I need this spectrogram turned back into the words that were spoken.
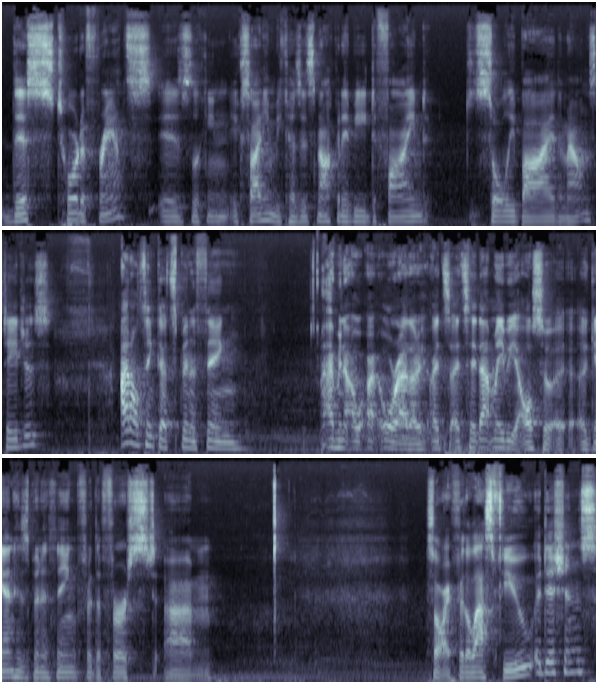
this Tour de France is looking exciting because it's not going to be defined solely by the mountain stages. I don't think that's been a thing. I mean, or, rather, I'd, I'd say that maybe also uh, again has been a thing for the first. Um, sorry for the last few editions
